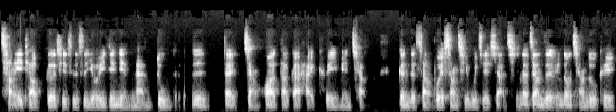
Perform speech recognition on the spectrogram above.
唱一条歌，其实是有一点点难度的。是在讲话大概还可以勉强跟得上，不会上气不接下气。那这样的运动强度可以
